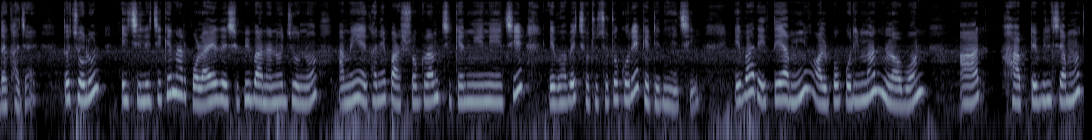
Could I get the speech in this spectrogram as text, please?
দেখা যায়। তো চলুন, এই চিলি চিকেন আর পোলাওয়ের রেসিপি বানানোর জন্য আমি এখানে পাঁচশো গ্রাম চিকেন নিয়ে নিয়েছি। এভাবে ছোট ছোট করে কেটে নিয়েছি। এবার এতে আমি অল্প পরিমাণ লবণ আর হাফ টেবিল চামচ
